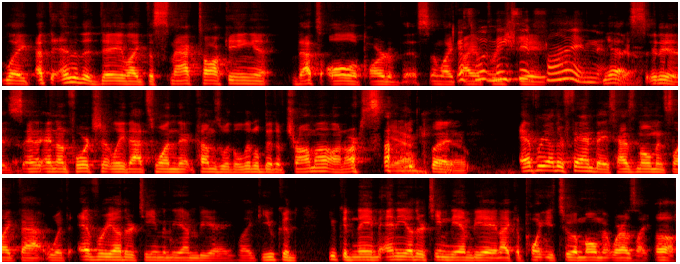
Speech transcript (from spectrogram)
like at the end of the day, like the smack talking, that's all a part of this. And like It's I what makes appreciate it fun. Yes, it is. And, and unfortunately, that's one that comes with a little bit of trauma on our side. but yeah. every other fan base has moments like that with every other team in the NBA. Like you could you could name any other team in the NBA, and I could point you to a moment where I was like, "Oh,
